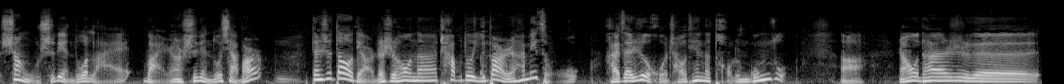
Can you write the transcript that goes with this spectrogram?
上午十点多来，晚上十点多下班。嗯，但是到点儿的时候呢，差不多一半人还没走，还在热火朝天的讨论工作，啊，然后他这个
